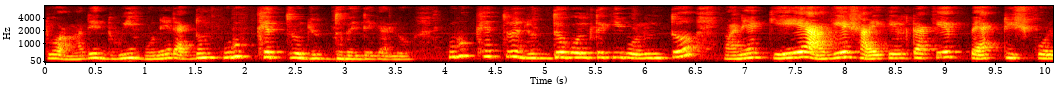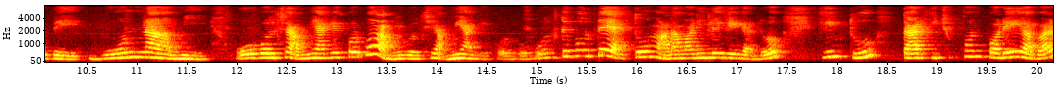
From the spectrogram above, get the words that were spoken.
তো আমাদের দুই বোনের একদম কুরুক্ষেত্র যুদ্ধ বেঁধে গেল। কুরুক্ষেত্র যুদ্ধ বলতে কি বলুন তো? মানে কে আগে সাইকেলটাকে প্র্যাকটিস করবে? বোন না আমি? ও বলছে, আমি আগে করব, আমি বলছি আমি আগে করব। বলতে বলতে এত মারামারি লেগে গেল। কিন্তু তার কিছুক্ষণ পরেই আবার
